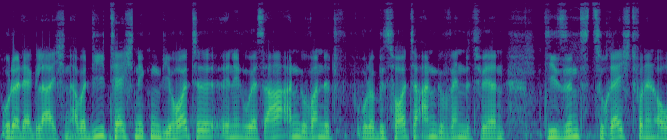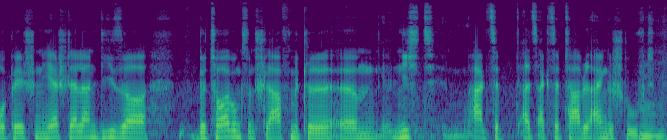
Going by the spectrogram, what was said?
oder dergleichen. Aber die Techniken, die heute in den USA angewendet oder bis heute angewendet werden, die sind zu Recht von den europäischen Herstellern dieser Betäubungs- und Schlafmittel ähm, nicht akzept als akzeptabel eingestuft. Mhm.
